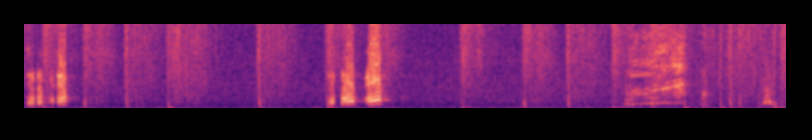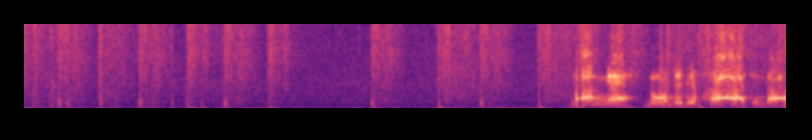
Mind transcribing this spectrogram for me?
เจอเอฟเจฟเอฟนั่นไง โดนเอฟเอฟฆ่าจนได้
